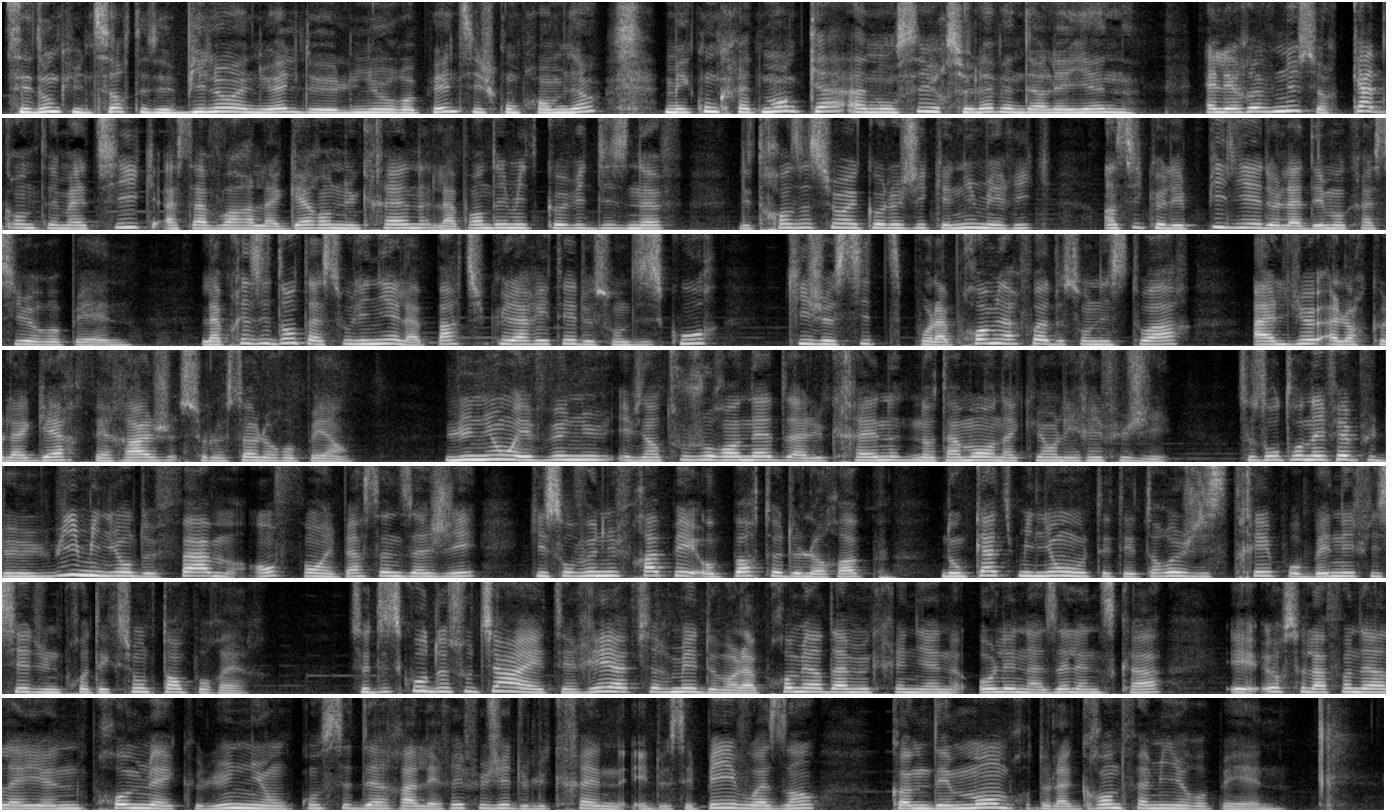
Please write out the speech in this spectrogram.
C'est donc une sorte de bilan annuel de l'Union européenne, si je comprends bien. Mais concrètement, qu'a annoncé Ursula von der Leyen? Elle est revenue sur quatre grandes thématiques, à savoir la guerre en Ukraine, la pandémie de Covid-19, les transitions écologiques et numériques, ainsi que les piliers de la démocratie européenne. La présidente a souligné la particularité de son discours, qui, je cite, pour la première fois de son histoire, a lieu alors que la guerre fait rage sur le sol européen. L'Union est venue et vient toujours en aide à l'Ukraine, notamment en accueillant les réfugiés. Ce sont en effet plus de 8 millions de femmes, enfants et personnes âgées qui sont venus frapper aux portes de l'Europe, dont 4 millions ont été enregistrés pour bénéficier d'une protection temporaire. Ce discours de soutien a été réaffirmé devant la première dame ukrainienne Olena Zelenska et Ursula von der Leyen promet que l'Union considérera les réfugiés de l'Ukraine et de ses pays voisins comme des membres de la grande famille européenne.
